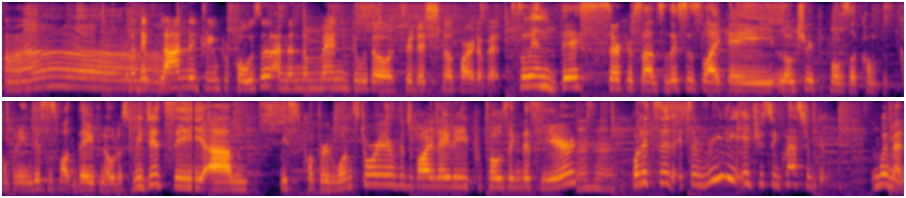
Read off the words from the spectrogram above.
Ah. But they plan the dream proposal and then the men do the traditional part of it. So in this circumstance, so this is like a luxury proposal comp company, and this is what they've noticed. We did see, um, we covered one story of a Dubai lady proposing this year, mm -hmm. but it's a it's a really interesting question. Women,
